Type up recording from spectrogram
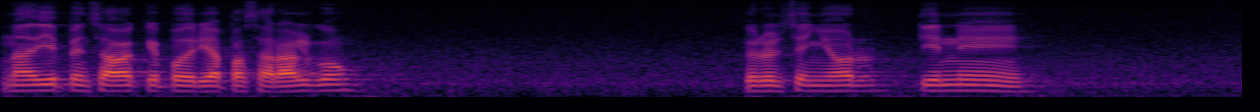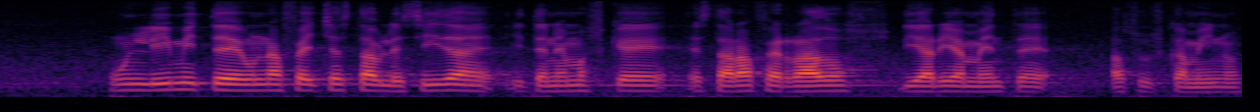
nadie pensaba que podría pasar algo, pero el Señor tiene un límite, una fecha establecida y tenemos que estar aferrados diariamente a sus caminos.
